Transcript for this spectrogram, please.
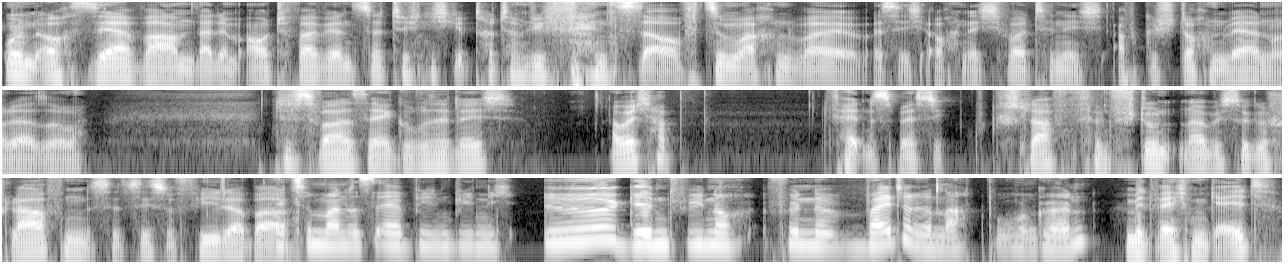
Und auch sehr warm da im Auto, weil wir uns natürlich nicht getraut haben, die Fenster aufzumachen, weil, weiß ich auch nicht, ich wollte nicht abgestochen werden oder so. Das war sehr gruselig. Aber ich habe verhältnismäßig geschlafen. Fünf Stunden habe ich so geschlafen. Das ist jetzt nicht so viel, aber Hätte man das Airbnb nicht irgendwie noch für eine weitere Nacht buchen können? mit welchem Geld?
